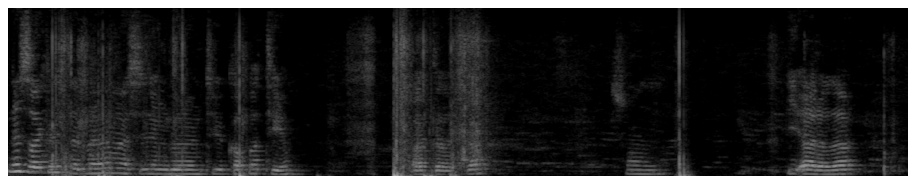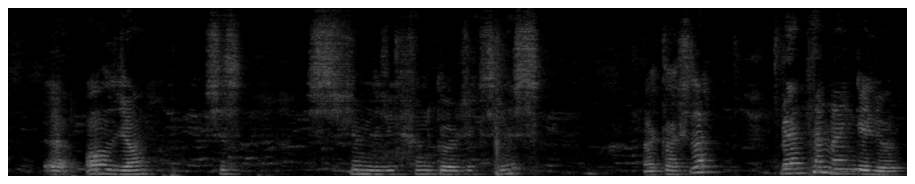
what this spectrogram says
Neyse arkadaşlar ben hemen sizin görüntüyü kapatayım. Arkadaşlar. Son bir arada e, alacağım. Siz Şimdilik şunu göreceksiniz. Arkadaşlar ben hemen geliyorum.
